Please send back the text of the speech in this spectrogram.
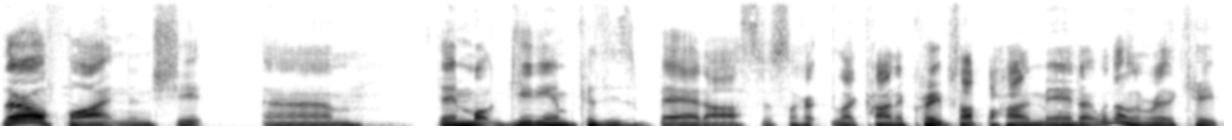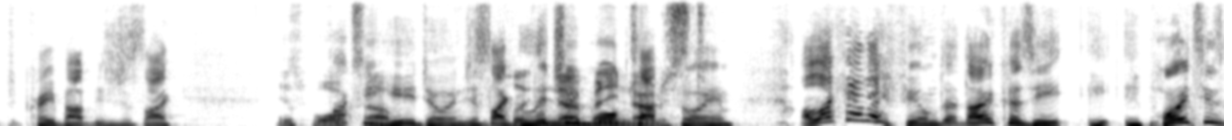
They're all fighting and shit. Um, then Moff Gideon because he's a badass, just like like kind of creeps up behind Mando. Well, doesn't really creep creep up. He's just like, He just "Fuck walks are you doing?" Just like Completely literally walks up to him. I like how they filmed it though because he, he he points his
